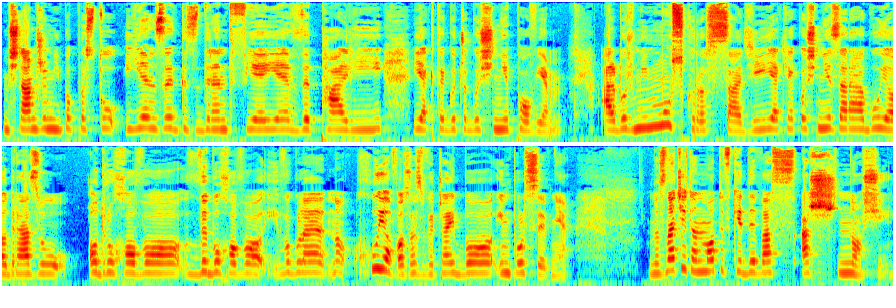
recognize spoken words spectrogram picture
Myślałam, że mi po prostu język zdrętwieje, wypali, jak tego czegoś nie powiem. Albo że mi mózg rozsadzi, jak jakoś nie zareaguje od razu odruchowo, wybuchowo i w ogóle no chujowo zazwyczaj, bo impulsywnie. No znacie ten motyw, kiedy was aż nosi.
